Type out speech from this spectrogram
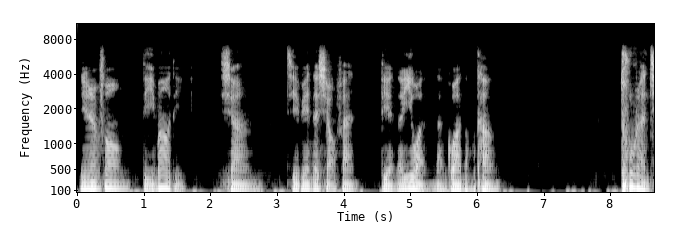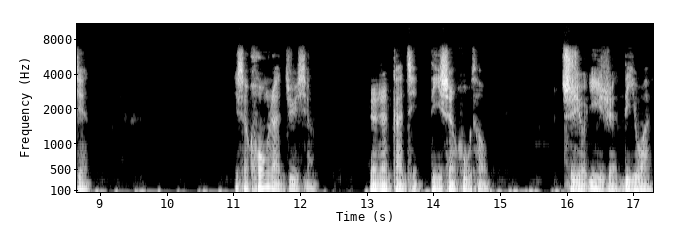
林仁凤礼貌地向街边的小贩点了一碗南瓜浓汤。突然间，一声轰然巨响，人人赶紧低声护头，只有一人例外。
